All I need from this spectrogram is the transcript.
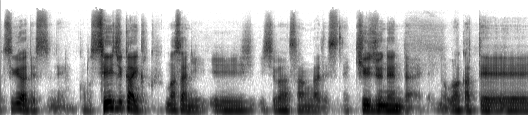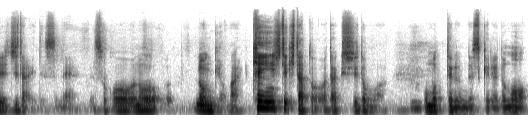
次はですねこの政治改革まさに石破さんがですね90年代の若手時代ですねそこの論議をまあ牽引してきたと私どもは思ってるんですけれども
